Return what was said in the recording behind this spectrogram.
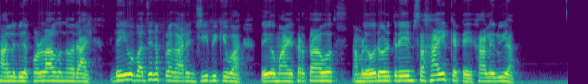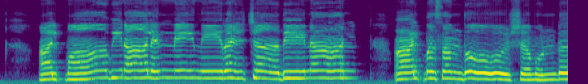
ഹലലുയ കൊള്ളാകുന്നവരായി ദൈവവചനപ്രകാരം ജീവിക്കുവാൻ ദൈവമായ കർത്താവ് നമ്മളെ ഓരോരുത്തരെയും സഹായിക്കട്ടെ. ഹാലലുയ ആത്മാവിനാൽ എന്നെ നിറച്ചതിനാൽ ആത്മസന്തോഷമുണ്ട്.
